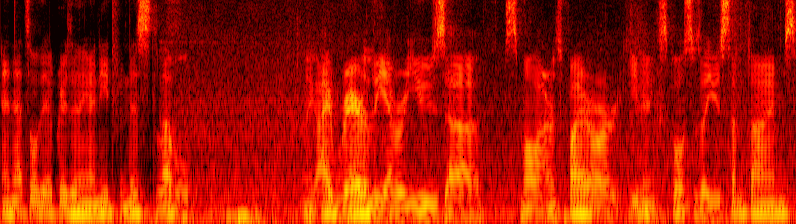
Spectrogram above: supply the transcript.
And that's all the upgrades I think I need from this level. Like I rarely ever use uh, small arms fire or even explosives. I use sometimes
